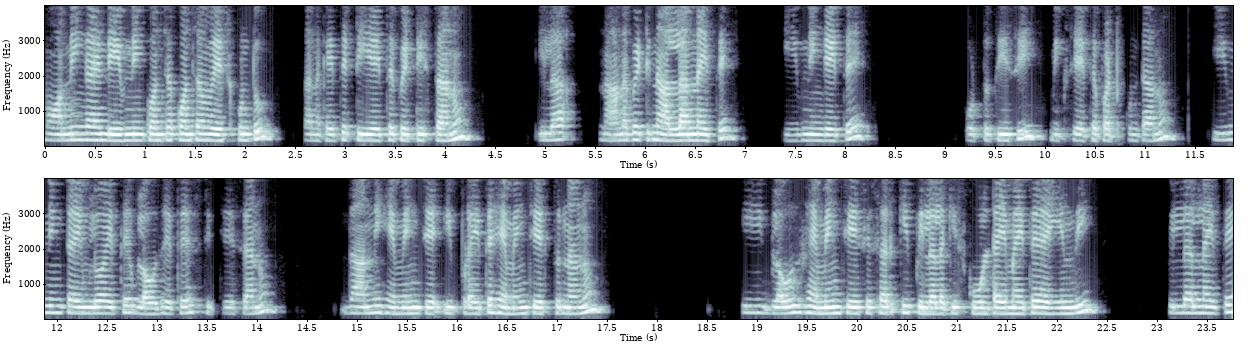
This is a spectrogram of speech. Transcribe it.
మార్నింగ్ అండ్ ఈవినింగ్ కొంచెం కొంచెం వేసుకుంటూ తనకైతే టీ అయితే పెట్టిస్తాను. ఇలా నానబెట్టిన అల్లాన్ని అయితే ఈవినింగ్ అయితే పొట్టు తీసి మిక్సీ అయితే పట్టుకుంటాను. ఈవినింగ్ టైంలో అయితే బ్లౌజ్ అయితే స్టిచ్ చేశాను. దాన్ని హెమ్మింగ్ చే ఇప్పుడైతే హెమ్మింగ్ చేస్తున్నాను. ఈ బ్లౌజ్ హెమ్మింగ్ చేసేసరికి పిల్లలకి స్కూల్ టైం అయితే అయ్యింది. పిల్లల్ని అయితే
